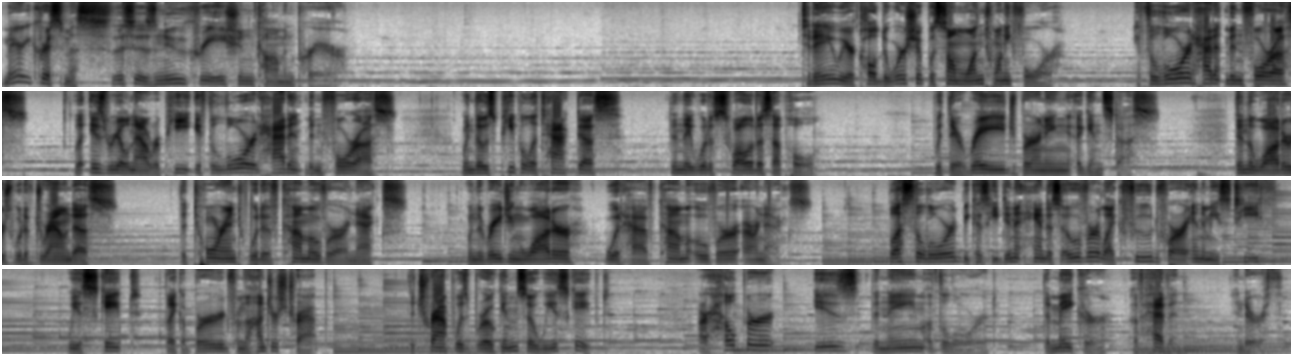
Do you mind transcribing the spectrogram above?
Merry Christmas. This is New Creation Common Prayer. Today we are called to worship with Psalm 124. If the Lord hadn't been for us, let Israel now repeat, if the Lord hadn't been for us, when those people attacked us, then they would have swallowed us up whole, with their rage burning against us. Then the waters would have drowned us, the torrent would have come over our necks, when the raging water would have come over our necks. Bless the Lord because he didn't hand us over like food for our enemies' teeth. We escaped like a bird from the hunter's trap. The trap was broken, so we escaped. Our helper is the name of the Lord, the maker of heaven and earth.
